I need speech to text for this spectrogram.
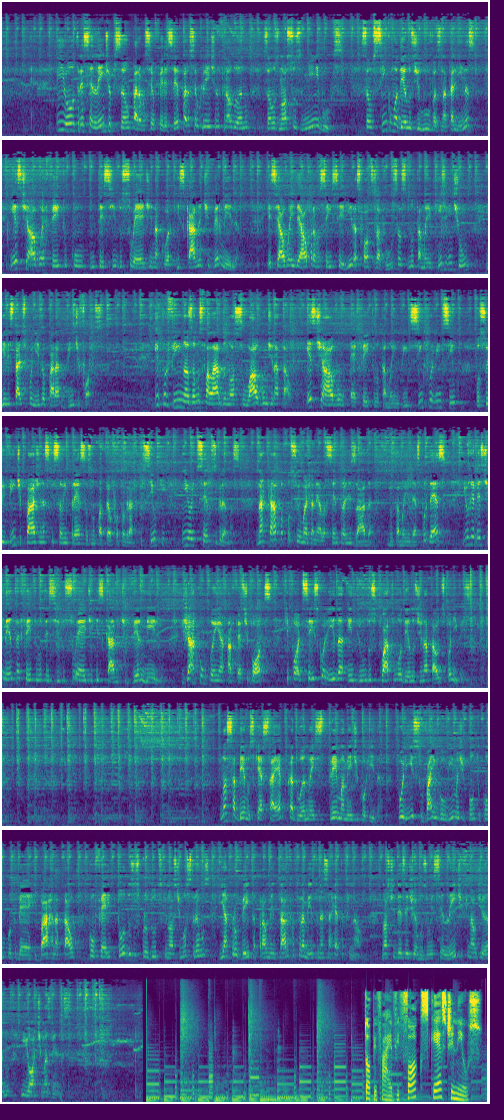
E outra excelente opção para você oferecer para o seu cliente no final do ano são os nossos mini books. São cinco modelos de luvas natalinas e este álbum é feito com um tecido suede na cor Scarlet vermelha. Esse álbum é ideal para você inserir as fotos avulsas no tamanho 1521 e ele está disponível para 20 fotos. E por fim, nós vamos falar do nosso álbum de Natal. Este álbum é feito no tamanho 25 por 25, possui 20 páginas que são impressas no papel fotográfico Silk e 800 gramas. Na capa possui uma janela centralizada no tamanho 10 por 10 e o revestimento é feito no tecido suede Scarlet vermelho. Já acompanha a Fastbox, que pode ser escolhida entre um dos quatro modelos de Natal disponíveis. Nós sabemos que essa época do ano é extremamente corrida. Por isso, vá em goimage.com.br barra Natal, confere todos os produtos que nós te mostramos e aproveita para aumentar o faturamento nessa reta final. Nós te desejamos um excelente final de ano e ótimas vendas. Top 5 Foxcast News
